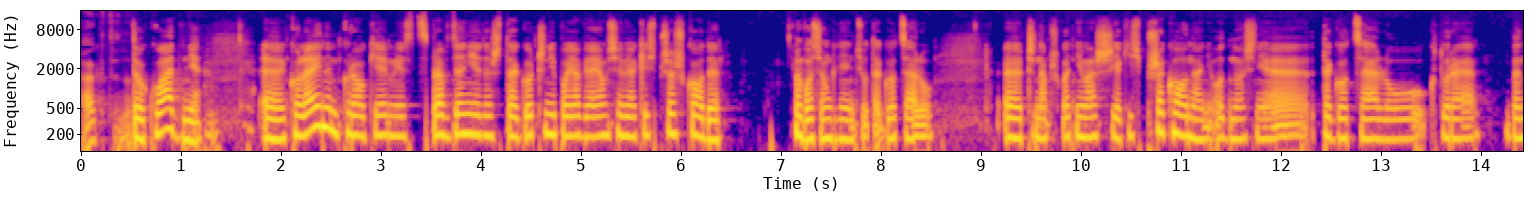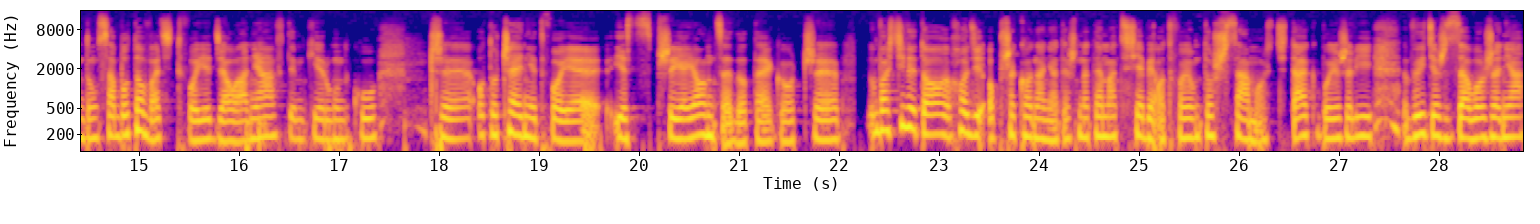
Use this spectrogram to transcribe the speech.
tak? Dokładnie. Mhm. E, kolejnym krokiem jest sprawdzenie też tego, czy nie pojawiają się jakieś przeszkody w osiągnięciu tego celu. E, czy na przykład nie masz jakichś przekonań odnośnie tego celu, które będą sabotować Twoje działania w tym kierunku, czy otoczenie Twoje jest sprzyjające do tego, czy właściwie to chodzi o przekonania też na temat siebie, o Twoją tożsamość, tak? Bo jeżeli wyjdziesz z założenia,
